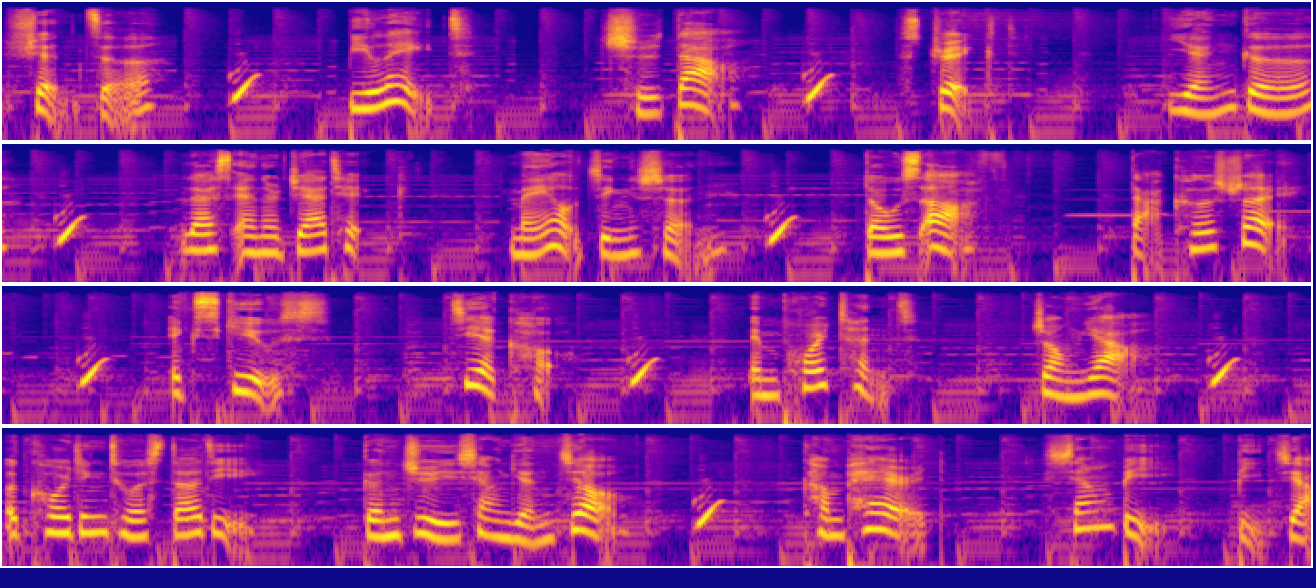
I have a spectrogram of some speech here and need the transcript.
选择 ，be late 迟到，strict 严格，less energetic 没有精神，doze off 打瞌睡，excuse 借口，important 重要，according to a study 根据一项研究，compared 相比比较，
